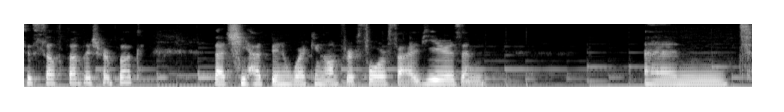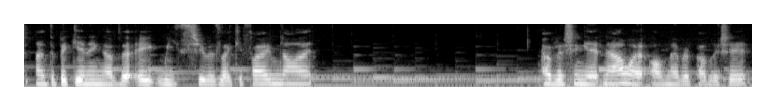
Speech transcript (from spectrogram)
to self publish her book that she had been working on for four or five years. And and at the beginning of the eight weeks, she was like, if I'm not publishing it now, I'll never publish it.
